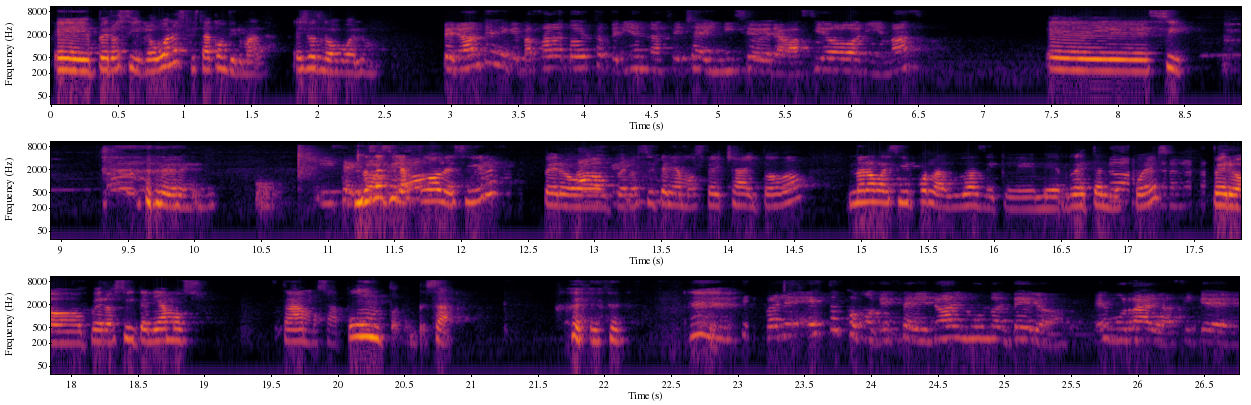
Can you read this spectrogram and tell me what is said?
Eh, pero sí, lo bueno es que está confirmada, eso es lo bueno. Pero antes de que pasara todo esto, ¿tenían la fecha de inicio de grabación y demás? Eh, sí. no sé si las puedo decir, pero, ah, pero sí teníamos fecha y todo. No lo voy a decir por las dudas de que me reten después, pero, pero sí, teníamos, estábamos a punto de empezar. esto es como que frenó al mundo entero. Es muy raro, así que,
